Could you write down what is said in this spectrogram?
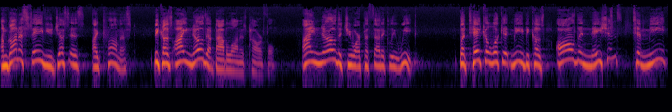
I'm going to save you just as I promised because I know that Babylon is powerful. I know that you are pathetically weak. But take a look at me because all the nations, to me,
